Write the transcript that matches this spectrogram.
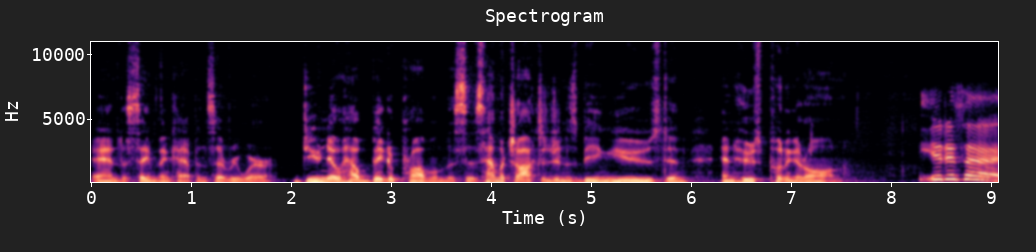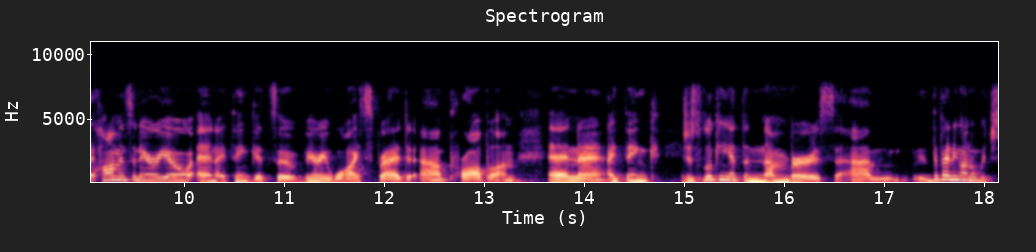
and the same thing happens everywhere. Do you know how big a problem this is? How much oxygen is being used, and, and who's putting it on? It is a common scenario, and I think it's a very widespread uh, problem. And uh, I think just looking at the numbers, um, depending on which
